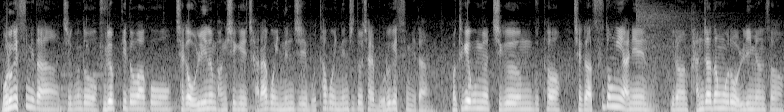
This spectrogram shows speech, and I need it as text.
모르겠습니다. 지금도 두렵기도 하고 제가 올리는 방식이 잘하고 있는지 못하고 있는지도 잘 모르겠습니다. 어떻게 보면 지금부터 제가 수동이 아닌 이런 반자동으로 올리면서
